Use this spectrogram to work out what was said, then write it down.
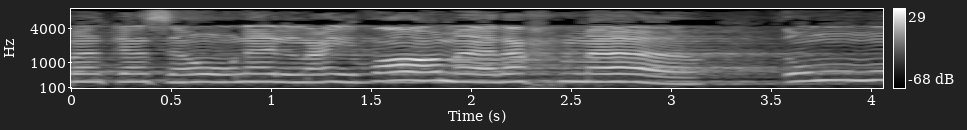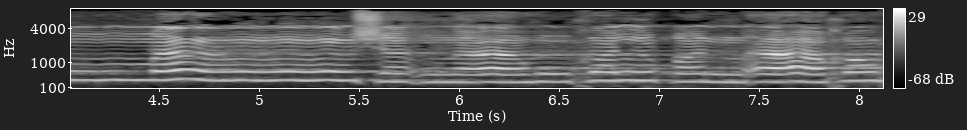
فكسونا العظام لحما. ثم انشأناه خلقا آخر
